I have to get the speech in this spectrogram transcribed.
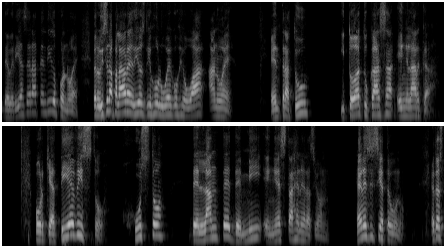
debería ser atendido por Noé. Pero dice la palabra de Dios, dijo luego Jehová a Noé, entra tú y toda tu casa en el arca, porque a ti he visto justo delante de mí en esta generación. Génesis 7.1. Entonces,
